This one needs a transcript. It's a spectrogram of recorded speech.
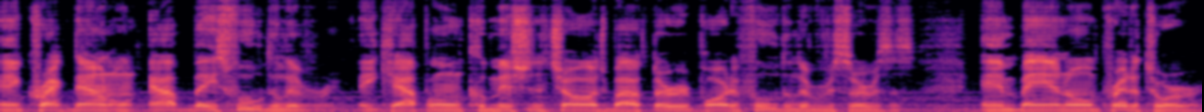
and crack down on app-based food delivery a cap on commissions charged by third party food delivery services, and ban on predatory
